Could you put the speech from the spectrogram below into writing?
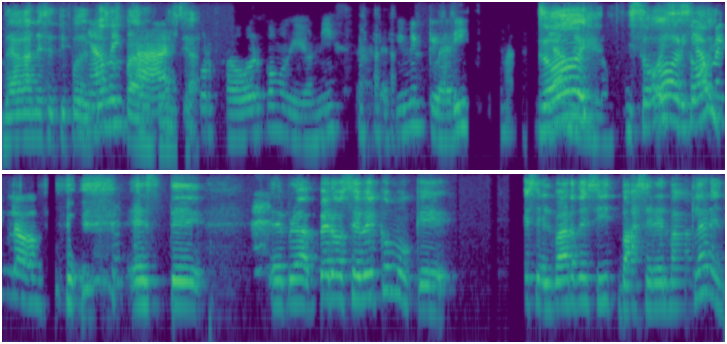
De hagan ese tipo de cosas para referenciar. por favor, como guionista, la tiene clarísima. Soy, y soy, soy. este, eh, pero se ve como que es el bar de Sid va a ser el McLaren,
